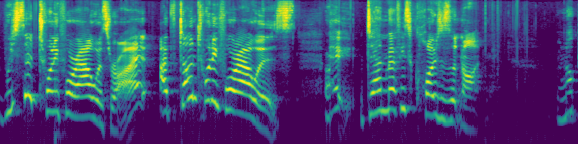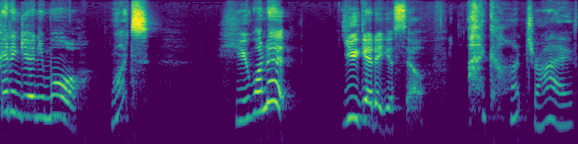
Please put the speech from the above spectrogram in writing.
We said 24 hours, right? I've done 24 hours. Okay, Dan Murphy's closes at night. I'm not getting you any more. What? You want it? You get it yourself. I can't drive.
